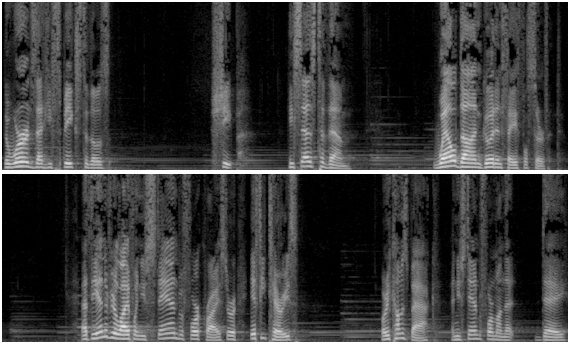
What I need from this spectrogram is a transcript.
the words that he speaks to those sheep, he says to them, Well done, good and faithful servant. At the end of your life, when you stand before Christ, or if he tarries, or he comes back, and you stand before him on that day,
